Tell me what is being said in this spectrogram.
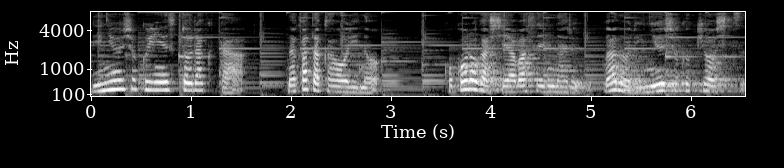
離乳食インストラクター中田香織の心が幸せになる和の離乳食教室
